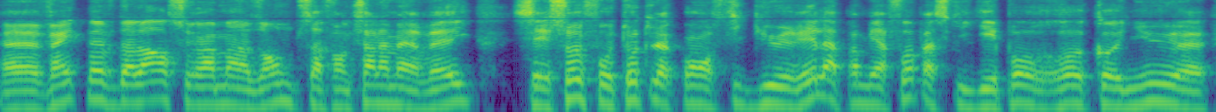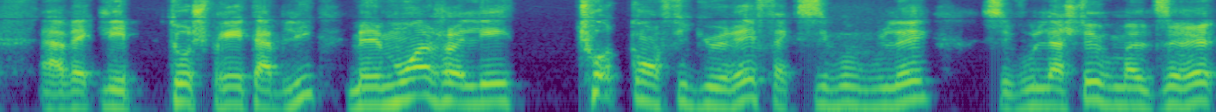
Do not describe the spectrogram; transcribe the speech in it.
Euh, 29 sur Amazon, puis ça fonctionne à merveille. C'est sûr, il faut tout le configurer la première fois parce qu'il n'est pas reconnu euh, avec les touches préétablies. Mais moi, je l'ai tout configuré. Fait que si vous voulez, si vous l'achetez, vous me le direz.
